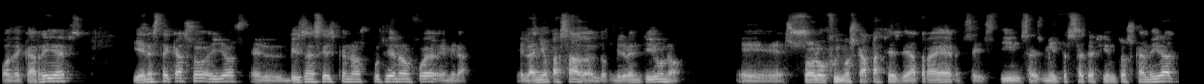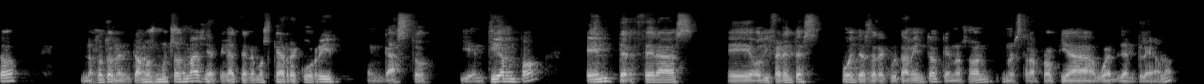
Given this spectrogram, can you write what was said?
o de careers. Y en este caso, ellos, el business case que nos pusieron fue, eh, mira, el año pasado, el 2021, eh, solo fuimos capaces de atraer 6.700 candidatos. Nosotros necesitamos muchos más y al final tenemos que recurrir en gasto y en tiempo en terceras eh, o diferentes fuentes de reclutamiento que no son nuestra propia web de empleo. ¿no?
